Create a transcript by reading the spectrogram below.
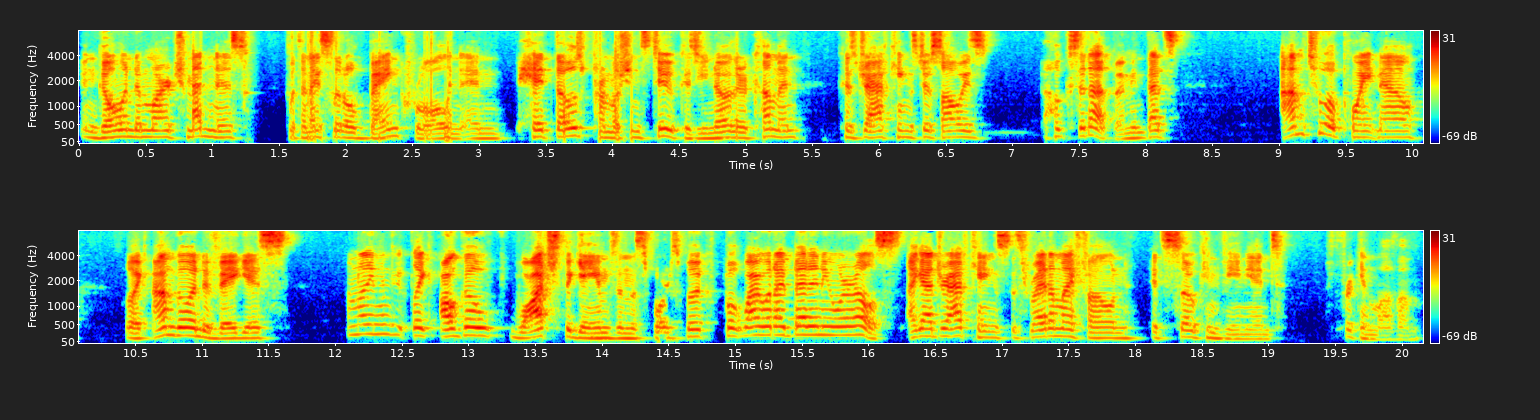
and go into March Madness with a nice little bankroll and, and hit those promotions too, because you know they're coming. Because DraftKings just always hooks it up. I mean, that's I'm to a point now, like I'm going to Vegas. I'm not even like I'll go watch the games in the sports book, but why would I bet anywhere else? I got DraftKings. It's right on my phone. It's so convenient. Freaking love them.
